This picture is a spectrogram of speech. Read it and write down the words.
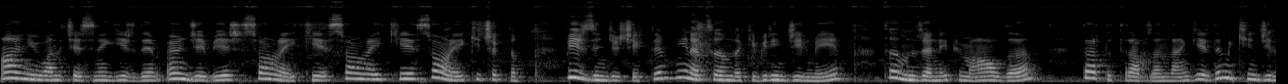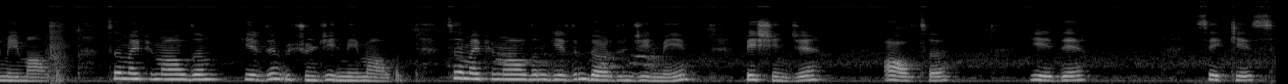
aynı yuvanın içerisine girdim önce bir sonra iki sonra iki sonra iki çıktım bir zincir çektim yine tığımdaki birinci ilmeği tığımın üzerine ipimi aldım dörtlü trabzandan girdim ikinci ilmeğimi aldım tığıma ipimi aldım girdim üçüncü ilmeğimi aldım Tığıma ipimi aldım girdim dördüncü ilmeği. Beşinci. Altı. Yedi. Sekiz.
